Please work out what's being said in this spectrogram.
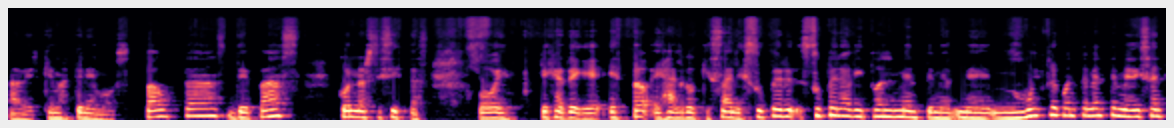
a ver, ¿qué más tenemos? Pautas de paz con narcisistas. Hoy, fíjate que esto es algo que sale súper, súper habitualmente, muy frecuentemente me dicen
